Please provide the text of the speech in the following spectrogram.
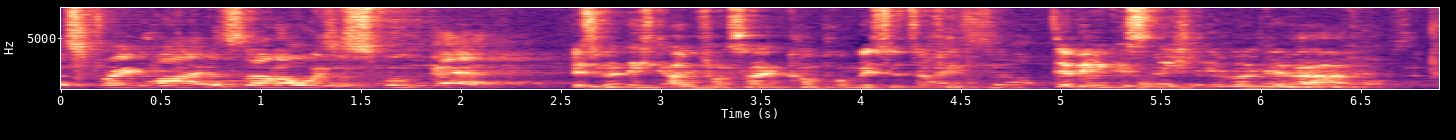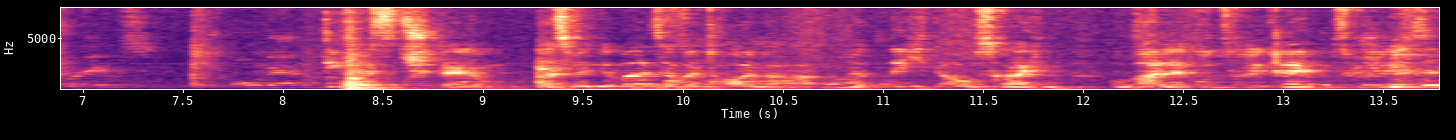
a straight line. It's not always a smooth path. Es wird nicht einfach sein, Kompromisse zu finden. Der Weg ist nicht immer gerade. Die Feststellung, dass wir gemeinsame Träume haben, wird nicht ausreichen, um alle unsere Gräben zu schließen.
